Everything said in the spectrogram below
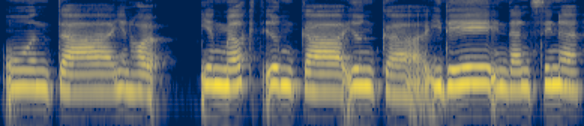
und äh, ich habe ich gemerkt, irgendeine, irgendeine Idee in dem Sinne,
